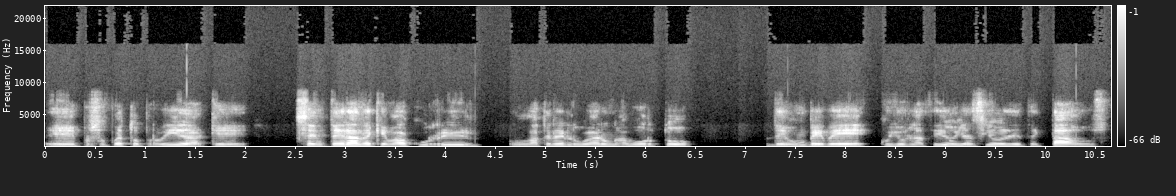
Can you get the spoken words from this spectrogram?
eh, por supuesto, prohibida, que se entera de que va a ocurrir o va a tener lugar un aborto de un bebé cuyos latidos ya han sido detectados,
